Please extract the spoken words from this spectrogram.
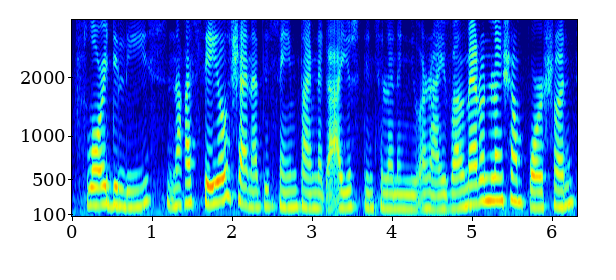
Flor de Lis. Naka-sale siya at the same time, nag-aayos din sila ng new arrival. Meron lang siyang portion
